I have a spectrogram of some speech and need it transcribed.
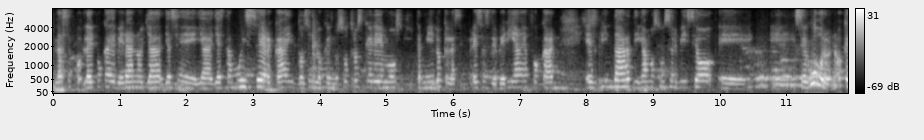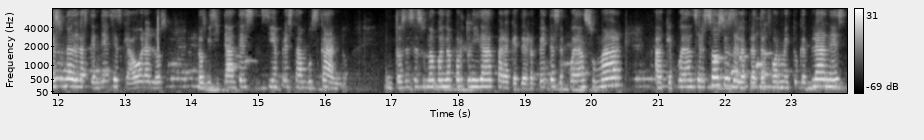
la, época de verano ya, ya, se, ya, ya está muy cerca, entonces lo que nosotros queremos y también lo que las empresas deberían enfocar es brindar, digamos, un servicio eh, eh, seguro, ¿no? Que es una de las tendencias que ahora los, los visitantes siempre están buscando. Entonces es una buena oportunidad para que de repente se puedan sumar a que puedan ser socios de la plataforma y tú qué planes.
